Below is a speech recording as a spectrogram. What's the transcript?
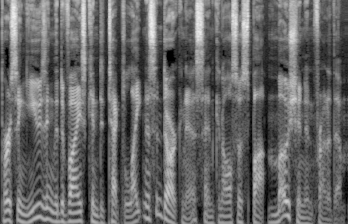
A person using the device can detect lightness and darkness and can also spot motion in front of them.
